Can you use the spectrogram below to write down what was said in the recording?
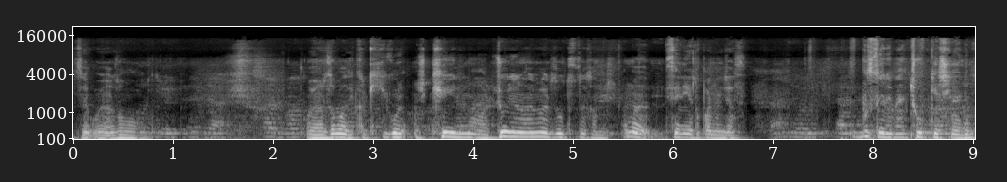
Zaten Oyarzabal oldu. Oyarzabal 42 gol atmış. Kane var. Julian Alvarez 30'da kalmış. Ama seneye toparlanacağız. Bu sene ben çok geç geldim.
